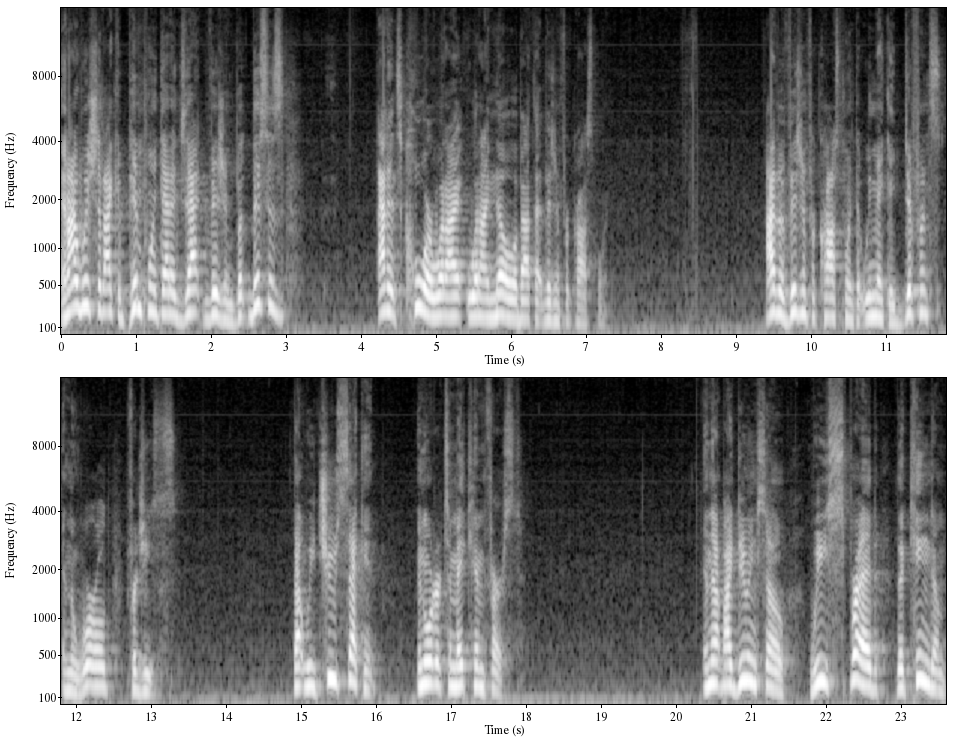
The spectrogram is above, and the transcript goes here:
And I wish that I could pinpoint that exact vision, but this is at its core what I, what I know about that vision for Crosspoint. I have a vision for Crosspoint that we make a difference in the world for Jesus. That we choose second in order to make him first. And that by doing so, we spread the kingdom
